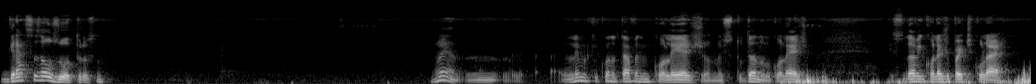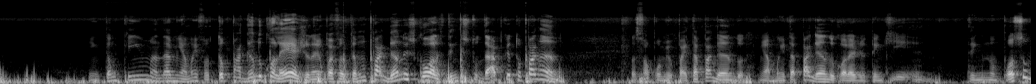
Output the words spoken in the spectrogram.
graças aos outros. Né? Não é? Eu lembro que quando eu estava no colégio, no, estudando no colégio, estudava em colégio particular. Então, quem mandava minha mãe falou: estou pagando o colégio. Né? Meu pai falou: estamos pagando a escola, tem que estudar porque eu estou pagando. Nós falamos: pô, meu pai está pagando, né? minha mãe está pagando o colégio, eu tenho que. Tenho, não posso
